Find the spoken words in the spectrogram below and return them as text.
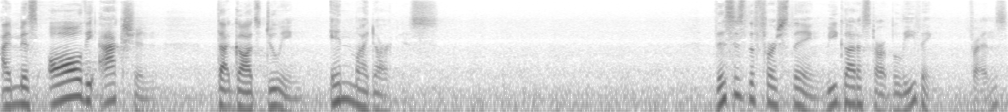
I miss all the action that God's doing in my darkness. This is the first thing we got to start believing, friends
